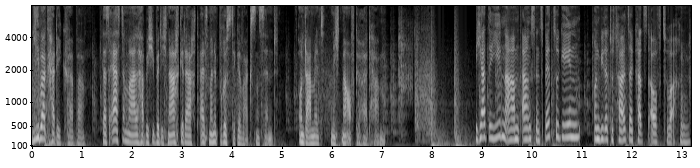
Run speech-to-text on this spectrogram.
Lieber Kaddi-Körper, das erste Mal habe ich über dich nachgedacht, als meine Brüste gewachsen sind und damit nicht mehr aufgehört haben. Ich hatte jeden Abend Angst, ins Bett zu gehen und wieder total zerkratzt aufzuwachen.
